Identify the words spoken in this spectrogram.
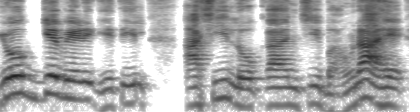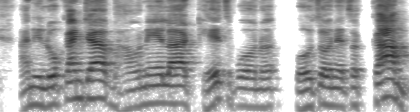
योग्य वेळी घेतील. अशी लोकांची भावना आहे आणि लोकांच्या भावनेला ठेच पोहण- पोहोचवण्याचं काम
